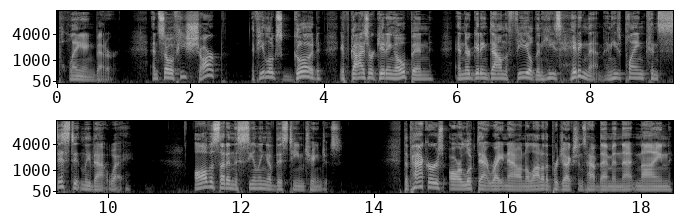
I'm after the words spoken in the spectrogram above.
playing better. And so if he's sharp, if he looks good, if guys are getting open and they're getting down the field and he's hitting them and he's playing consistently that way, all of a sudden the ceiling of this team changes. The Packers are looked at right now, and a lot of the projections have them in that nine,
